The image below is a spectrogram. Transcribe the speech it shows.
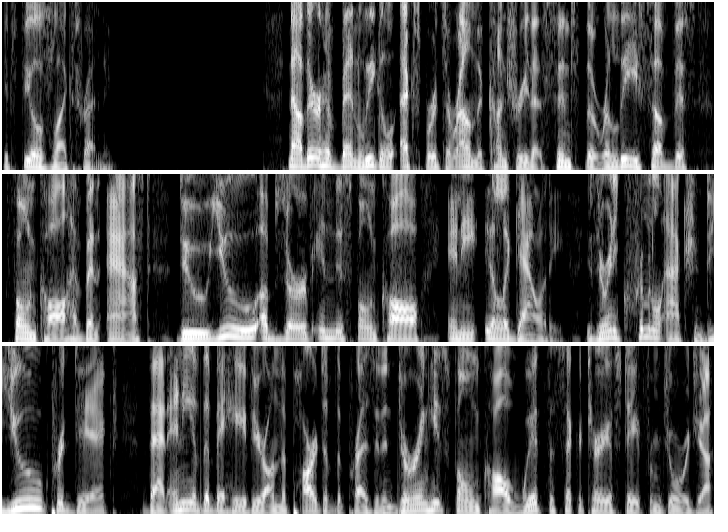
It feels like threatening. Now, there have been legal experts around the country that since the release of this phone call have been asked, do you observe in this phone call any illegality? Is there any criminal action? Do you predict that any of the behavior on the part of the president during his phone call with the Secretary of State from Georgia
